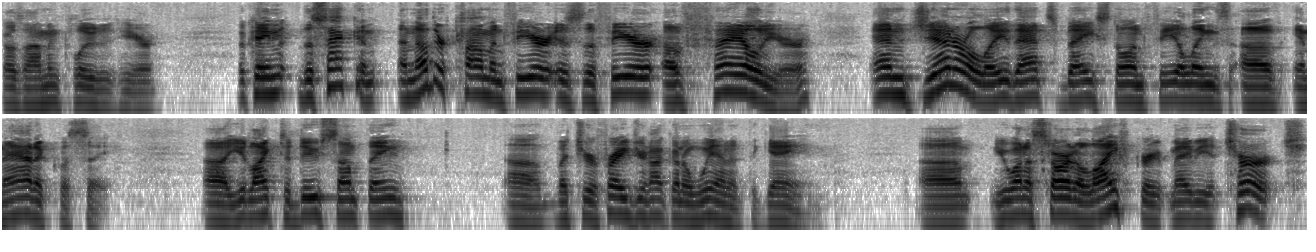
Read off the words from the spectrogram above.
because I'm included here. Okay, the second, another common fear is the fear of failure, and generally that's based on feelings of inadequacy. Uh, you'd like to do something, uh, but you're afraid you're not going to win at the game. Um, you want to start a life group, maybe at church,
